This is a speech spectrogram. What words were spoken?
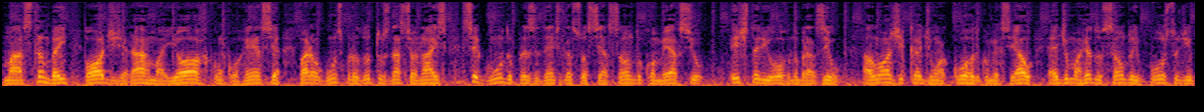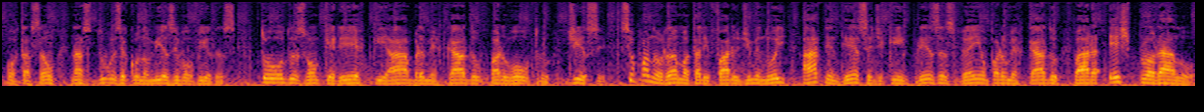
mas também pode gerar maior concorrência para alguns produtos nacionais, segundo o presidente da Associação do Comércio Exterior no Brasil. A lógica de um acordo comercial é de uma redução do imposto de importação nas duas economias envolvidas. Todos vão querer que abra mercado para o outro, disse. Se o panorama tarifário diminui, há tendência de que empresas venham para o mercado para explorá-lo.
